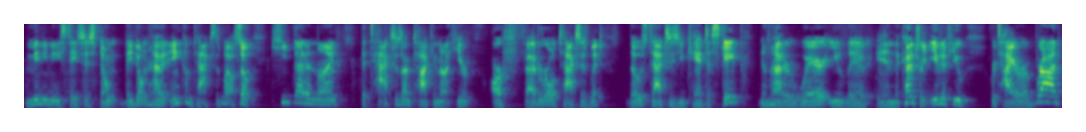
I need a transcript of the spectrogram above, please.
many many states just don't they don't have an income tax as well. So keep that in mind. The taxes i'm talking about here are federal taxes which those taxes you can't escape no matter where you live in the country. Even if you retire abroad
